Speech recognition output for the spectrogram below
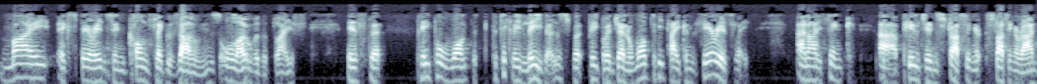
my experience in conflict zones all over the place is that people want, particularly leaders, but people in general, want to be taken seriously. And I think uh, Putin strutting, strutting around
